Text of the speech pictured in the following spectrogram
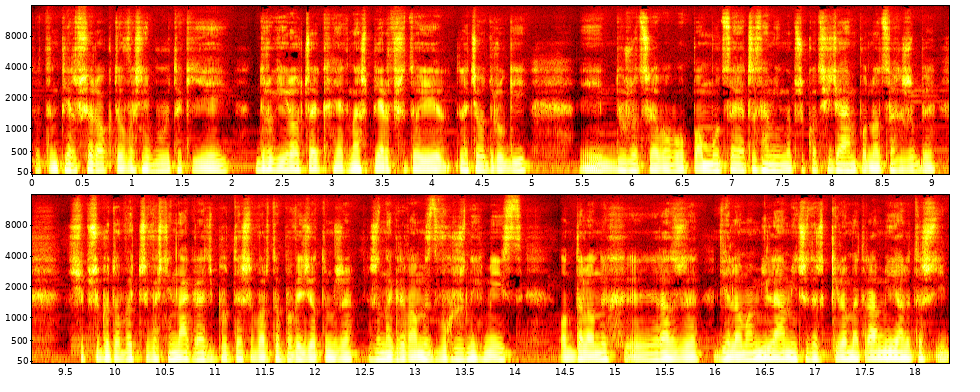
to ten pierwszy rok to właśnie był taki jej drugi roczek, jak nasz pierwszy, to jej leciał drugi i dużo trzeba było pomóc, ja czasami na przykład siedziałem po nocach, żeby się przygotować, czy właśnie nagrać, bo też warto powiedzieć o tym, że, że nagrywamy z dwóch różnych miejsc, oddalonych y, raz, że wieloma milami, czy też kilometrami, ale też y,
